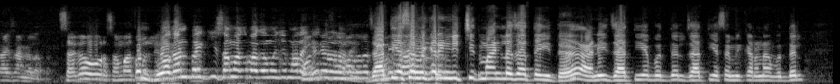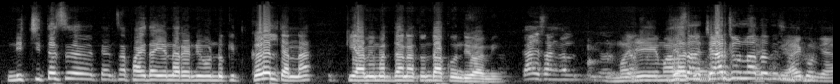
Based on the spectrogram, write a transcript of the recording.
काय सांगाल आता? समाज पण दोघांपैकी समाज बघा म्हणजे मला कळलं नाही. जातीय समीकरण निश्चित मांडलं जातं इथं आणि जातीयबद्दल जातीय समीकरणाबद्दल निश्चितच अं, त्यांचा फायदा येणाऱ्या निवडणुकीत कळेल त्यांना की आम्ही मतदानातून दाखवून देऊ आम्ही. काय सांगाल? म्हणजे मला चार जूनला आता ते- ऐकून घ्या.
